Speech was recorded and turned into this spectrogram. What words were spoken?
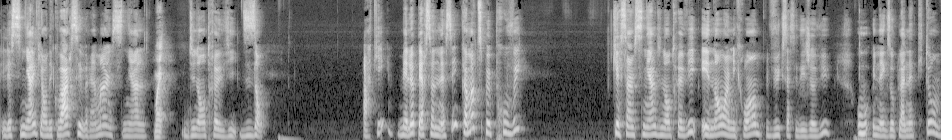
le- le signal qu'ils ont découvert, c'est vraiment un signal Ouais. d'une autre vie, disons. OK, mais là, personne ne le sait. Comment tu peux prouver que c'est un signal d'une autre vie et non un micro-ondes, vu que ça s'est déjà vu, ou une exoplanète qui tourne?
